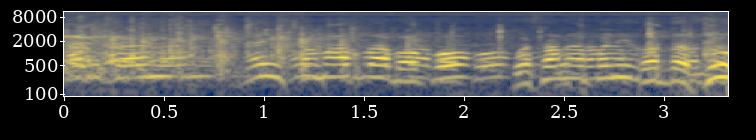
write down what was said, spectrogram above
कार्यक्रम भएको घोषणा पनि गर्दछु।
